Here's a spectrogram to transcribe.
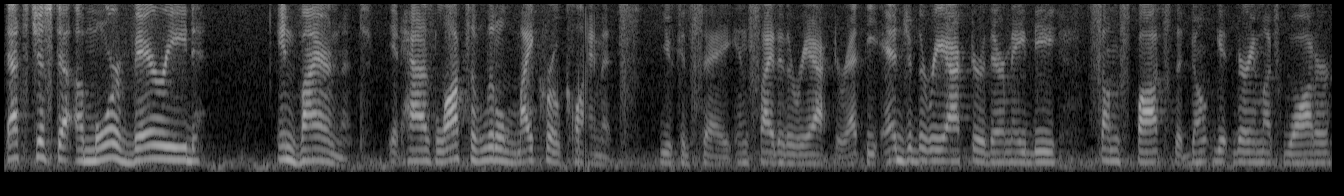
that's just a, a more varied environment. It has lots of little microclimates, you could say, inside of the reactor. At the edge of the reactor, there may be some spots that don't get very much water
